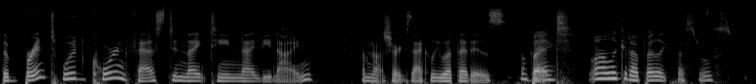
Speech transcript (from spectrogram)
the Brentwood Corn Fest in 1999. I'm not sure exactly what that is, Okay. Well, I'll look it up. I like festivals.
